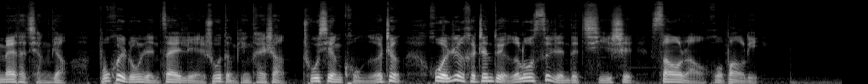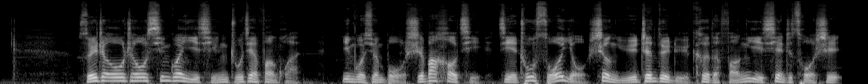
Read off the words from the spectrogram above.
Meta 强调不会容忍在脸书等平台上出现恐俄症或任何针对俄罗斯人的歧视、骚扰或暴力。随着欧洲新冠疫情逐渐放缓，英国宣布十八号起解除所有剩余针对旅客的防疫限制措施。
